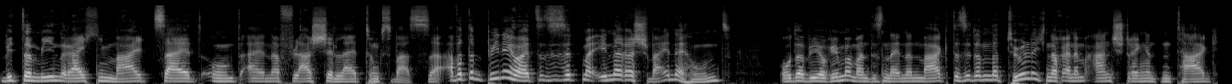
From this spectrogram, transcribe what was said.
vitaminreichen Mahlzeit und einer Flasche Leitungswasser. Aber dann bin ich heute, das ist halt mein innerer Schweinehund oder wie auch immer man das nennen mag, dass ich dann natürlich nach einem anstrengenden Tag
